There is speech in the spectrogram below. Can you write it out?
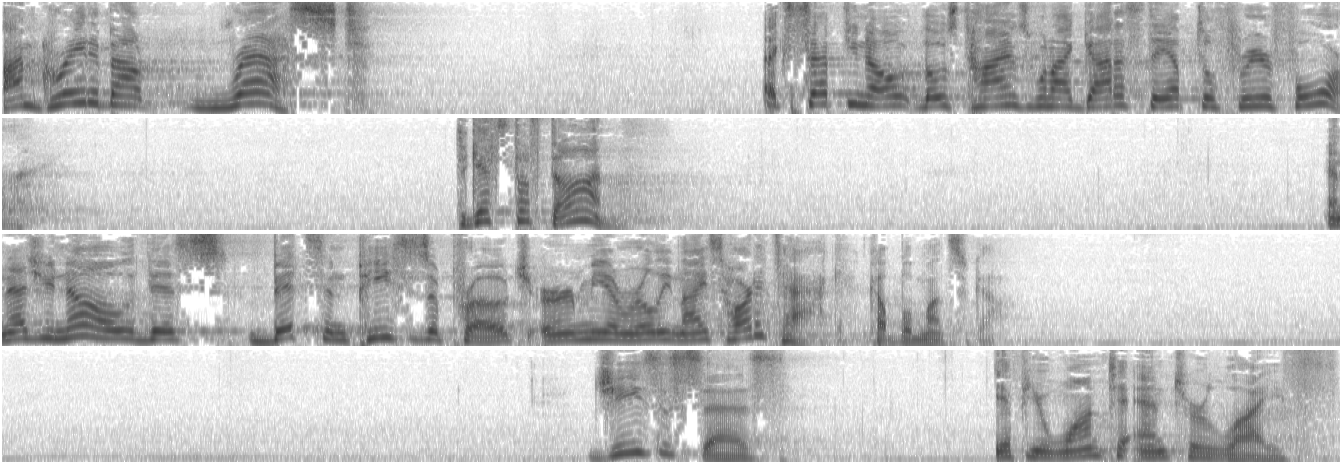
I'm great about rest. Except, you know, those times when I got to stay up till three or four to get stuff done. And as you know, this bits and pieces approach earned me a really nice heart attack a couple months ago. Jesus says, if you want to enter life,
